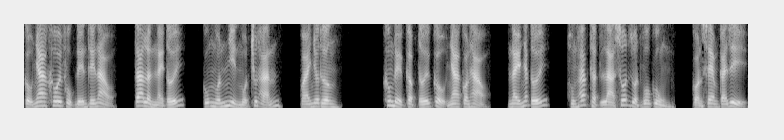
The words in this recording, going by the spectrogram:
cậu nha khôi phục đến thế nào, ta lần này tới, cũng muốn nhìn một chút hắn, quái nhớ thương. Không đề cập tới cậu nha con hảo, này nhắc tới, hùng hắc thật là sốt ruột vô cùng, còn xem cái gì?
